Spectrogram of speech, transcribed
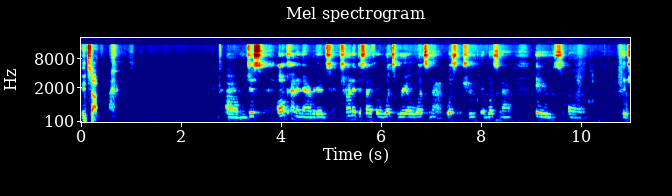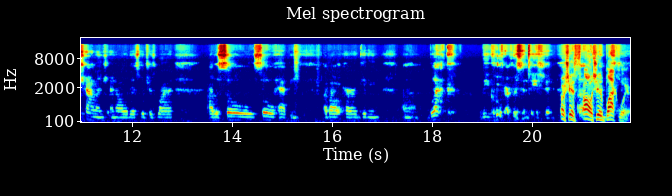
It's up. um, just all kind of narratives, trying to decipher what's real, what's not, what's the truth, and what's not is uh, the challenge in all of this, which is why I was so so happy about her getting uh, black legal representation. Oh, she has. uh, Oh, she's a black lawyer.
